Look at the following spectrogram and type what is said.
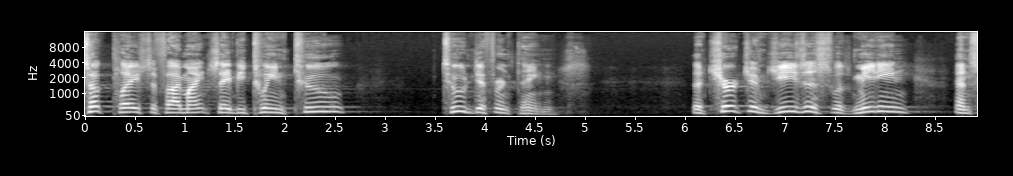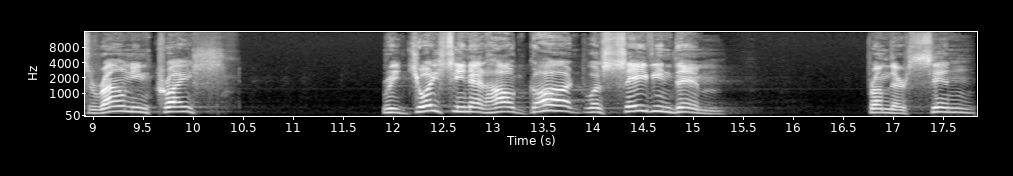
took place, if I might say, between two, two different things. The church of Jesus was meeting and surrounding Christ, rejoicing at how God was saving them from their sin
